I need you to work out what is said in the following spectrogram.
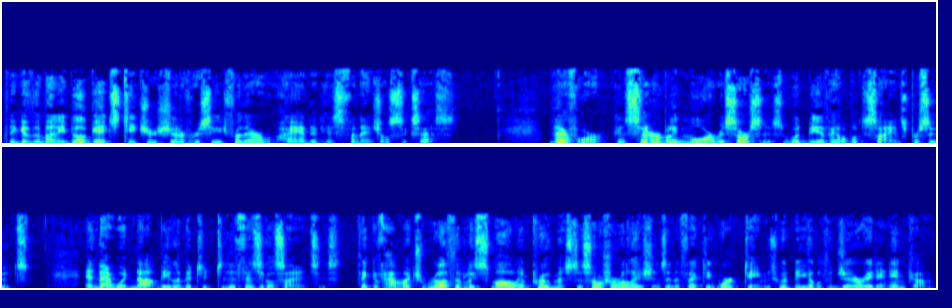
Think of the money Bill Gates' teachers should have received for their hand in his financial success. Therefore, considerably more resources would be available to science pursuits, and that would not be limited to the physical sciences. Think of how much relatively small improvements to social relations and effective work teams would be able to generate in income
